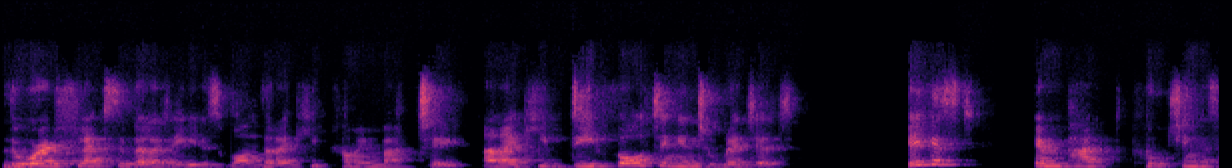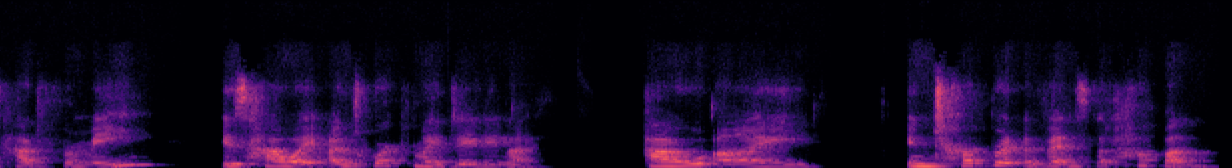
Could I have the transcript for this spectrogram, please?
The word flexibility is one that I keep coming back to, and I keep defaulting into rigid. Biggest impact coaching has had for me is how I outwork my daily life, how I interpret events that happen,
